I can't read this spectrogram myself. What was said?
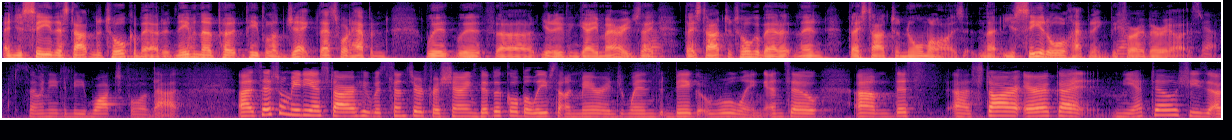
and you see they're starting to talk about it. And even though per- people object, that's what happened with with uh, you know even gay marriage. They Right. they start to talk about it, and then they start to normalise it. And that, you see it all happening before our very eyes. Yeah, so we need to be watchful of that. Uh, social media star who was censored for sharing biblical beliefs on marriage wins big ruling. And so um, this uh, star, Erica Nieto, she's uh,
